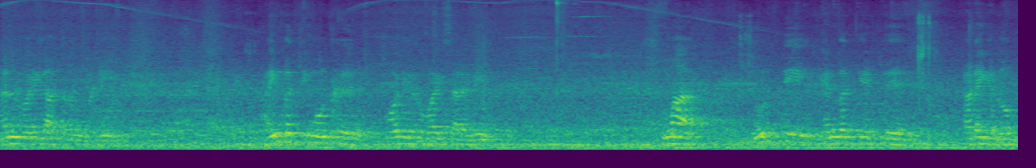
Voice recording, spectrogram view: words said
நல் வழிகாட்டுதல்படி ஐம்பத்தி மூன்று கோடி ரூபாய் செலவில் சுமார் நூற்றி எண்பத்தி எட்டு கடைகளும்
